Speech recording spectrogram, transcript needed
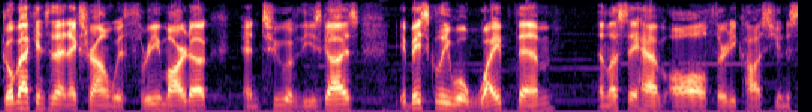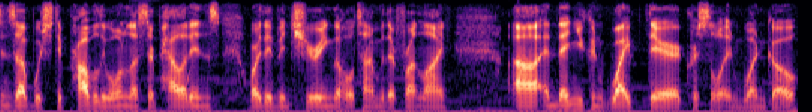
Go back into that next round with three Marduk and two of these guys. It basically will wipe them unless they have all 30 cost unisons up, which they probably won't unless they're paladins or they've been cheering the whole time with their front line. Uh, and then you can wipe their crystal in one go.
